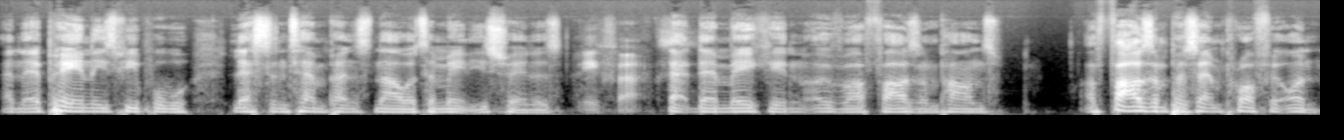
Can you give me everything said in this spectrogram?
and they're paying these people less than ten pence an hour to make these trainers big facts. that they're making over a thousand pounds, a thousand percent profit on.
